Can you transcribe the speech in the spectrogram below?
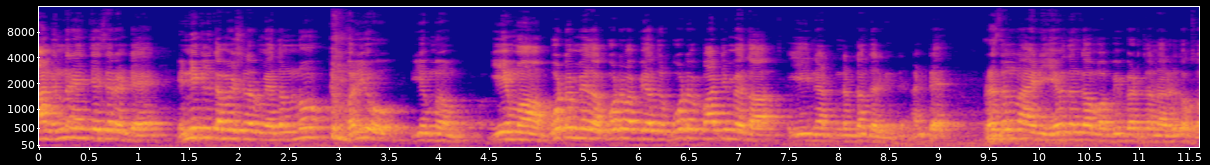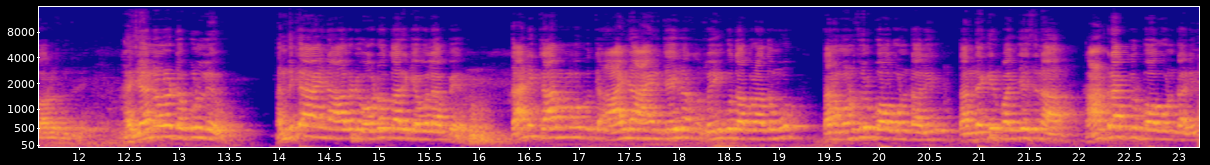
ఆ నిన్న ఏం చేశారంటే ఎన్నికల కమిషనర్ మీదను మరియు ఈ మా కూటమి మీద కూటమి అభ్యర్థులు కూటమి పార్టీ మీద ఈ నెట్టడం జరిగింది. అంటే ప్రజలను ఆయన ఏ విధంగా మబ్బి పెడుతున్నారు అనేది ఒకసారి ఆలోచించండి ఖజానాలో డబ్బులు లేవు. అందుకే ఆయన ఆల్రెడీ ఒకటో తారీఖు ఇవ్వలేకపోయారు. దానికి కారణం ఆయన ఆయన చేసిన స్వయంకృత అపరాధము తన మనుషులు బాగుండాలి తన దగ్గర పనిచేసిన కాంట్రాక్టులు బాగుండాలి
